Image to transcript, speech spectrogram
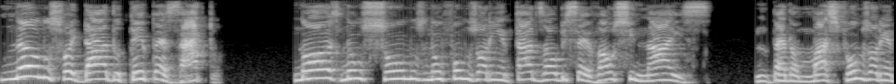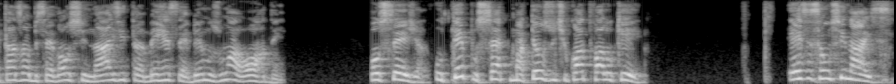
Não nos foi dado o tempo exato. Nós não somos, não fomos orientados a observar os sinais perdão, mas fomos orientados a observar os sinais e também recebemos uma ordem. Ou seja, o tempo certo, Mateus 24 fala o quê? Esses são os sinais.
